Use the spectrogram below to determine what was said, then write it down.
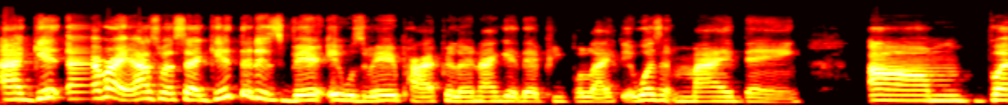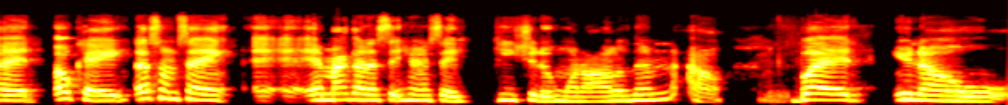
I, get all right. I was about to say I get that it's very. It was very popular, and I get that people liked it. It wasn't my thing, um, but okay, that's what I'm saying. Am I gonna sit here and say he should have won all of them? No, but you know,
